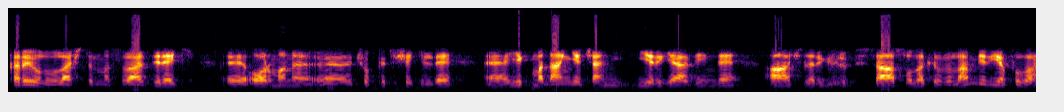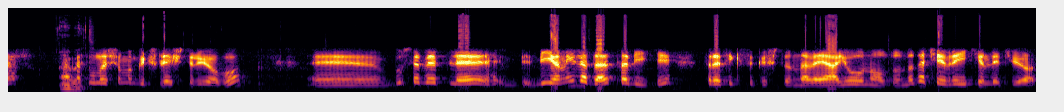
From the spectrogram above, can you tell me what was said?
karayolu ulaştırması var. Direkt e, ormanı e, çok kötü şekilde e, yıkmadan geçen, yeri geldiğinde ağaçları görüp sağa sola kıvrılan bir yapı var. Fakat evet. ulaşımı güçleştiriyor bu. E, bu sebeple bir yanıyla da tabii ki trafik sıkıştığında veya yoğun olduğunda da çevreyi kirletiyor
